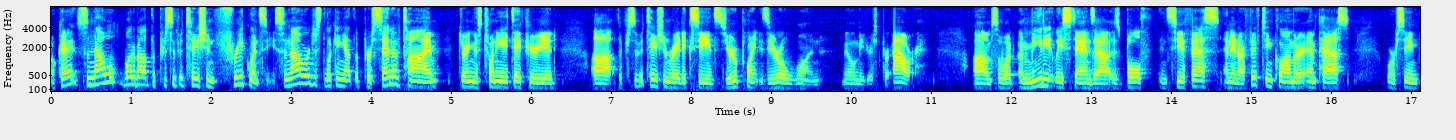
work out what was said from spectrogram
Okay, so now what about the precipitation frequency? So now we're just looking at the percent of time during this 28-day period, uh, the precipitation rate exceeds 0.01 millimeters per hour. Um, so what immediately stands out is both in CFS and in our 15 kilometer MPAS, we're seeing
